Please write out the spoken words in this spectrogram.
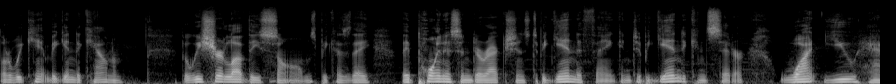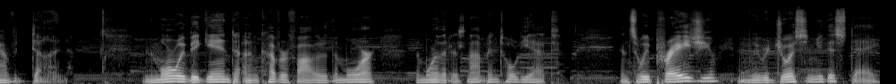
Lord, we can't begin to count them. But we sure love these Psalms because they, they point us in directions to begin to think and to begin to consider what you have done. And the more we begin to uncover, Father, the more the more that has not been told yet. And so we praise you and we rejoice in you this day.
